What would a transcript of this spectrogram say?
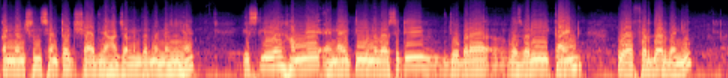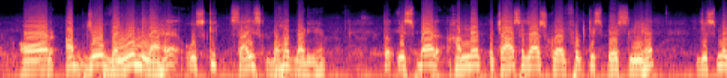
कन्वेंशन सेंटर शायद यहाँ जालंधर में नहीं है। इसलिए हमने एनआईटी यूनिवर्सिटी जो बड़ा was very kind to offer their venue और अब जो वेन्यू मिला है, उसकी साइज़ बहुत बड़ी है। तो इस बार हमने पचास हज़ार स्क्वायर फुट की स्पेस ली है, जिसमें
